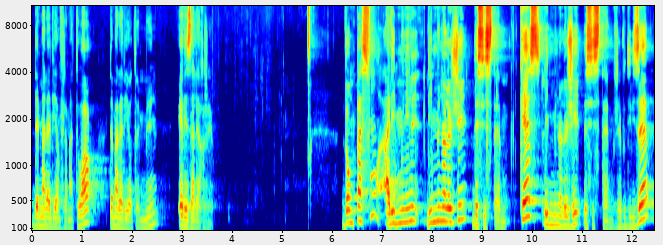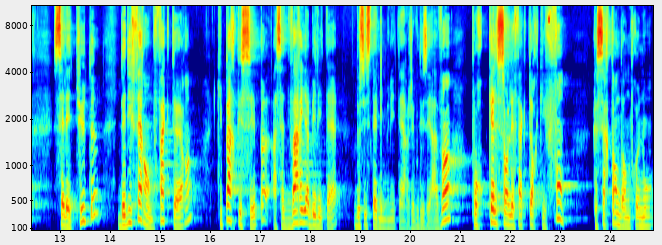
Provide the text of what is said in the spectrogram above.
des maladies inflammatoires, des maladies auto-immunes et des allergies. Donc passons à l'immunologie des systèmes. Qu'est-ce l'immunologie des systèmes? Je vous disais, c'est l'étude des différents facteurs qui participent à cette variabilité du système immunitaire. Je vous disais avant, pour quels sont les facteurs qui font que certains d'entre nous,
